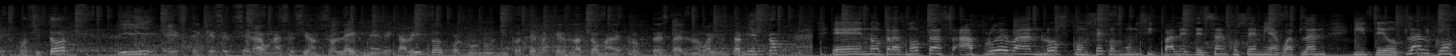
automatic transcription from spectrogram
expositor y este, que será una sesión solemne de cabildo con un único tema que es la toma de protesta del nuevo ayuntamiento. En otras notas, aprueban los consejos municipales de San José, Miahuatlán y Teotlalco.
